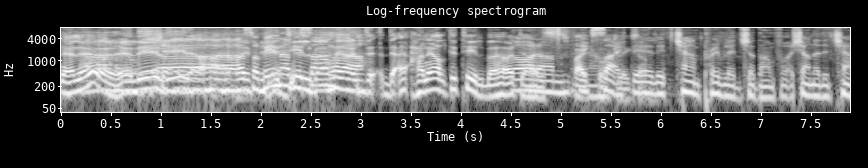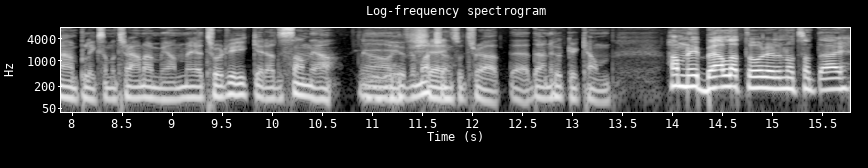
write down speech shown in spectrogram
Eller hur? Det, det, alltså, det är vinner Adesanya- det- han är alltid tillbehör till Ja, hans han, fightkort. exakt, Liksom. det är lite champ privilege att han får känna the champ liksom och träna med honom. Men jag tror ryker Adesanya Ja, i i och för huvudmatchen sig. så tror jag att eh, Dan Hooker kan hamna i Bellator eller något sånt där.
